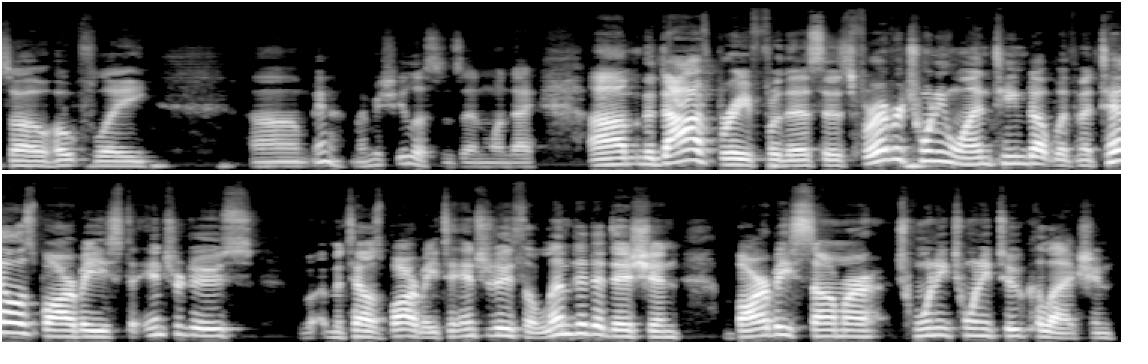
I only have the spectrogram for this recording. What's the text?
so hopefully. Um, yeah, maybe she listens in one day. Um, the dive brief for this is Forever 21 teamed up with Mattel's Barbies to introduce Mattel's Barbie to introduce the limited edition Barbie Summer 2022 collection,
